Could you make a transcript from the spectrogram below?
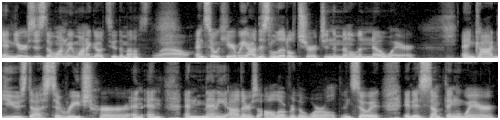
and yours is the one we want to go to the most. Wow. And so here we are, this little church in the middle of nowhere. And God used us to reach her and, and, and many others all over the world. And so it, it is something where,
